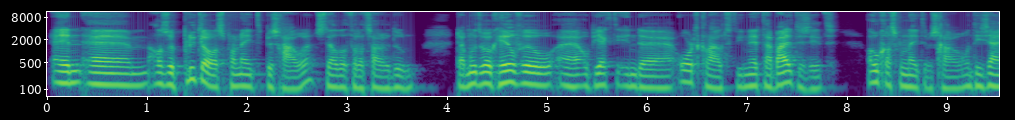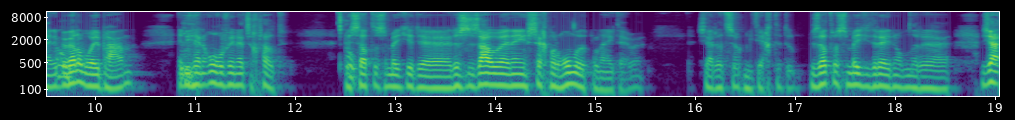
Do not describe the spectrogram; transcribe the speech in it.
En ehm, als we Pluto als planeet beschouwen, stel dat we dat zouden doen, dan moeten we ook heel veel objecten in de Oort-cloud die net daarbuiten zit, ook als planeten beschouwen. Want die zijn, hebben Oh. wel een mooie baan en die zijn ongeveer net zo groot. Dus Oh. dat is een beetje de. Dus dan zouden we ineens zeg maar 100 planeten hebben. Dus ja, dat is ook niet echt te doen. Dus dat was een beetje de reden om er. eh, dus ja,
